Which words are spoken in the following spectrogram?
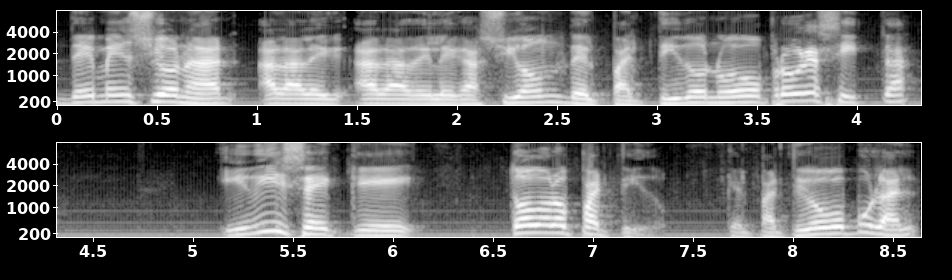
de mencionar a la, delegación del Partido Nuevo Progresista y dice que todos los partidos, que el Partido Popular,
